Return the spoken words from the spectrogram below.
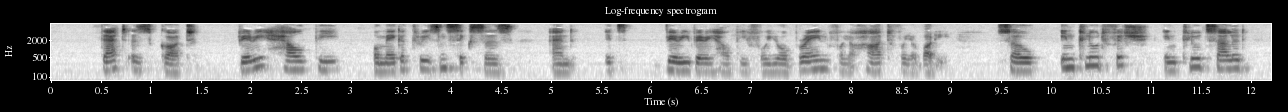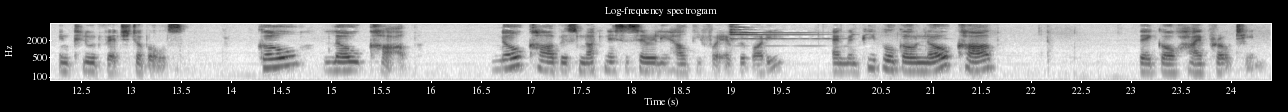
that has got very healthy omega 3s and 6s, and it's very, very healthy for your brain, for your heart, for your body. So include fish, include salad, include vegetables. Go low carb. No carb is not necessarily healthy for everybody. And when people go no carb, they go high protein.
